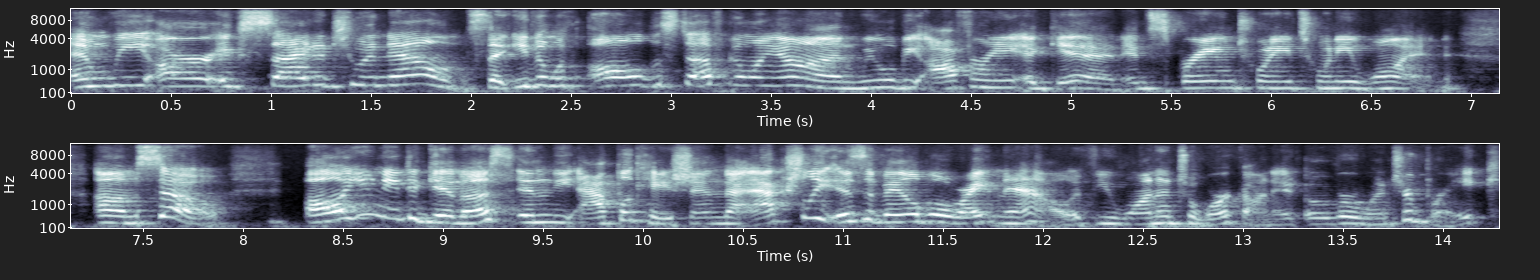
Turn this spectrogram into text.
and we are excited to announce that even with all the stuff going on, we will be offering it again in spring 2021. Um, so all you need to give us in the application that actually is available right now, if you wanted to work on it over winter break,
